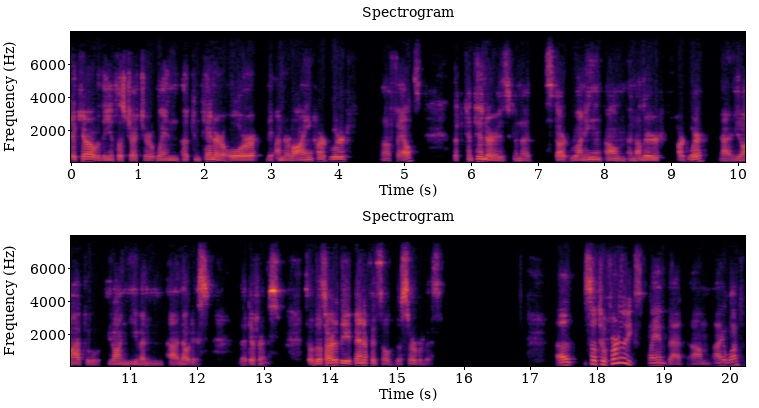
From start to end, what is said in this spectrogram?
take care of the infrastructure when a container or the underlying hardware uh, fails. The container is gonna start running on another hardware. You don't have to, you don't even uh, notice the difference. So those are the benefits of the serverless. Uh, so to further explain that, um, I want to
